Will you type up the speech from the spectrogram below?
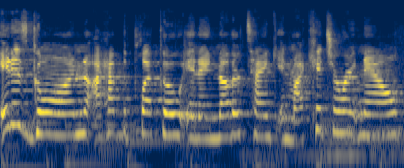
It is gone. I have the pleco in another tank in my kitchen right now.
